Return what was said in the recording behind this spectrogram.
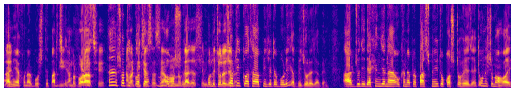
আমি এখন আর বসতে পারছি আমার পড়া আছে হ্যাঁ সঠিক কথা। অন্য কাজ আছে বলে চলে যাবেন। সঠিক কথা আপনি যেটা বলেই আপনি চলে যাবেন। আর যদি দেখেন যে না ওখানে আপনার পাঁচ মিনিটও কষ্ট হয়ে যায় এটা অনেক সময় হয়।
